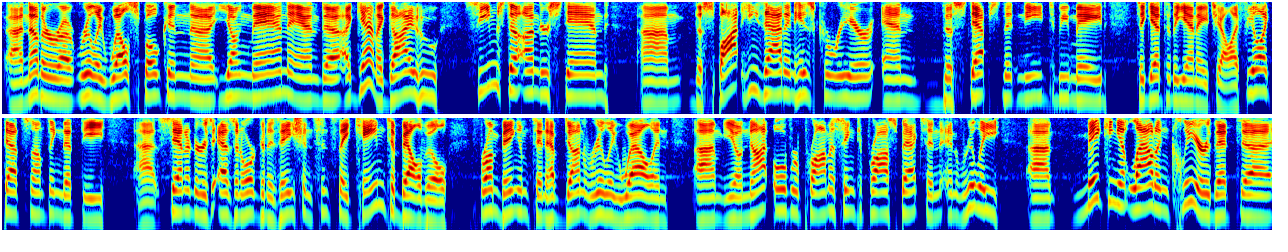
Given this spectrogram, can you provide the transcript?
Another uh, really well spoken uh, young man, and uh, again, a guy who seems to understand um, the spot he's at in his career and the steps that need to be made to get to the NHL. I feel like that's something that the uh, Senators, as an organization, since they came to Belleville from Binghamton, have done really well, and um, you know, not over promising to prospects, and and really uh, making it loud and clear that uh,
